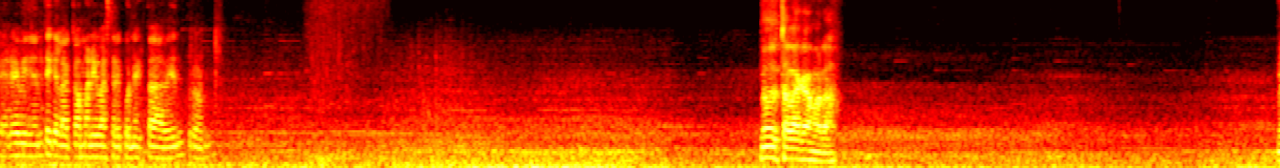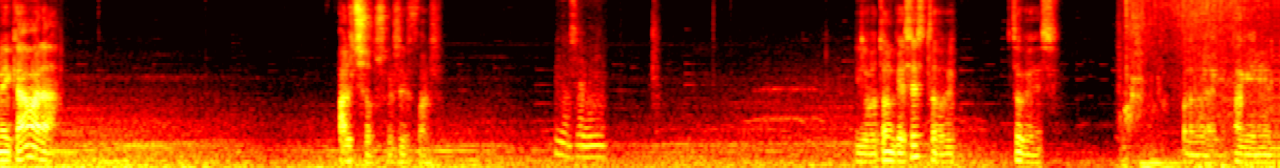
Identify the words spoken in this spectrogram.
Era evidente que la cámara iba a estar conectada adentro, ¿no? ¿Dónde está la cámara? No hay cámara. Falsos, ese es falso. No sé. ¿Y el botón qué es esto? ¿Qué- ¿Esto qué es? Por aquí, aquí.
